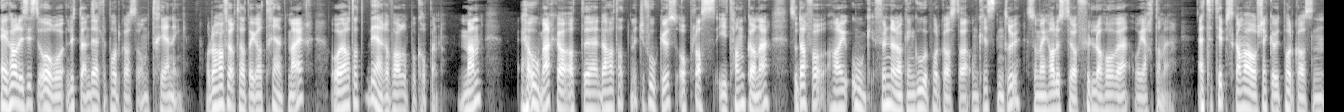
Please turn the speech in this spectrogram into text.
Jeg har de siste åra lytta en del til podkaster om trening, og det har ført til at jeg har trent mer, og jeg har tatt bedre vare på kroppen. Men jeg har òg merka at eh, det har tatt mye fokus og plass i tankene, så derfor har jeg òg funnet noen gode podkaster om kristen tro som jeg har lyst til å fylle hodet og hjertet med. Et tips kan være å sjekke ut podkasten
